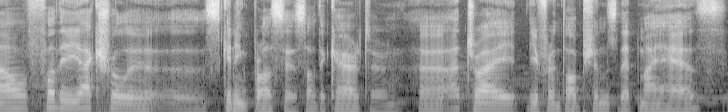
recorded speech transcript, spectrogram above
Now for the actual uh, skinning process of the character, uh, I try different options that Maya has,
